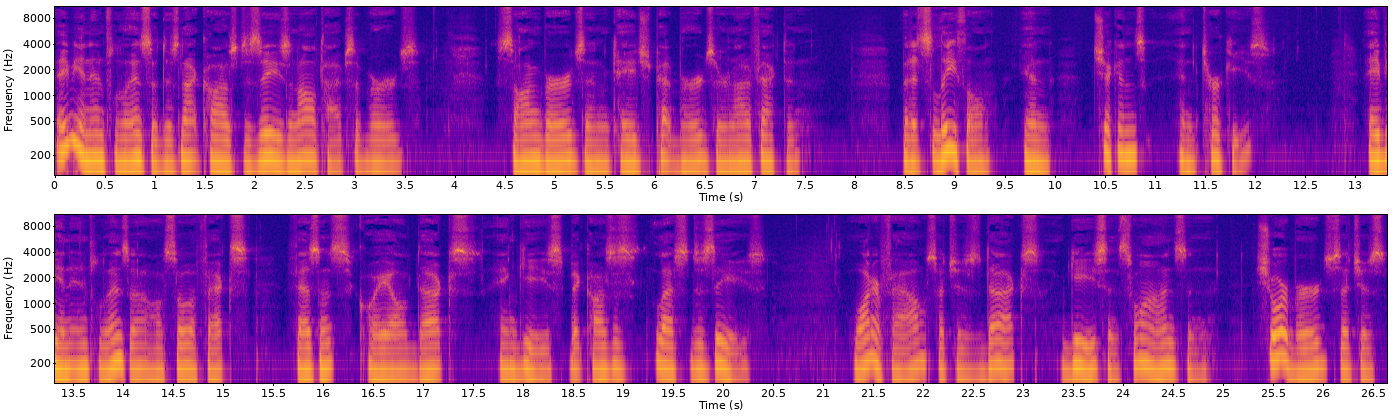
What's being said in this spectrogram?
Avian influenza does not cause disease in all types of birds. Songbirds and caged pet birds are not affected, but it's lethal in chickens and turkeys. Avian influenza also affects pheasants, quail, ducks, and geese, but causes less disease. Waterfowl, such as ducks, geese, and swans, and shorebirds, such as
